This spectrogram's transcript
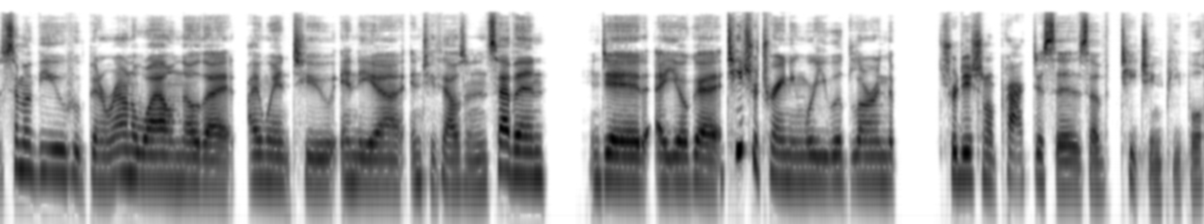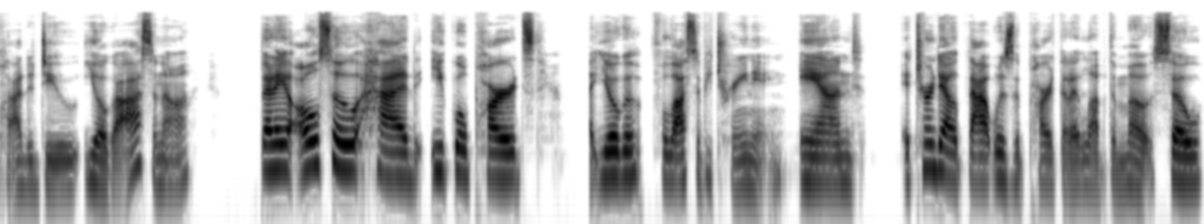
Some of you who've been around a while know that I went to India in 2007 and did a yoga teacher training where you would learn the traditional practices of teaching people how to do yoga asana. But I also had equal parts yoga philosophy training. And it turned out that was the part that I loved the most. So,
